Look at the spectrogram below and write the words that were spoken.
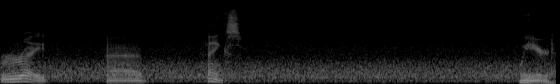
Right. Uh, thanks. Weird.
